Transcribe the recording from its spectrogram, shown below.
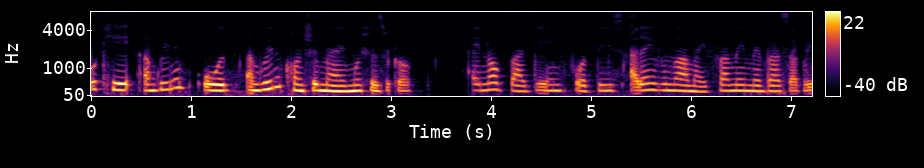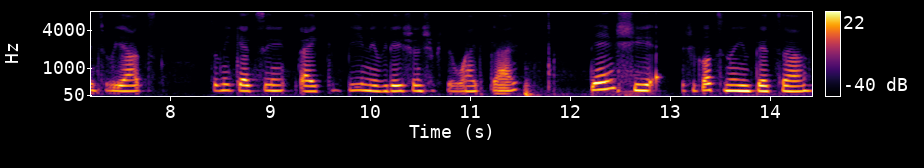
okay, I'm going to hold, I'm going to control my emotions because I not bargain for this. I don't even know how my family members are going to react to me getting like being in a relationship with a white guy. Then she she got to know him better.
